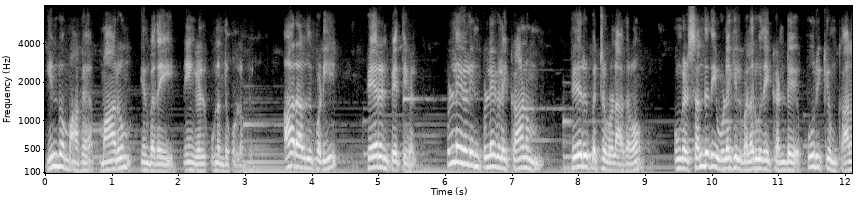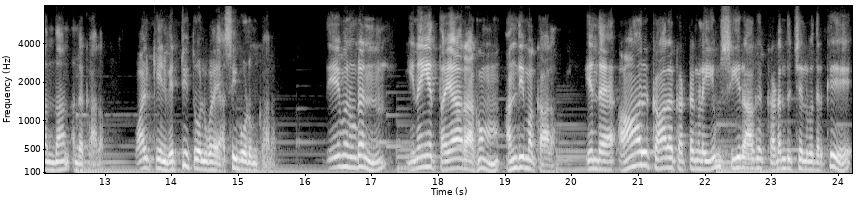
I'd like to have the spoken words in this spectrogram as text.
இன்பமாக மாறும் என்பதை நீங்கள் உணர்ந்து கொள்ளுங்கள். ஆறாவது படி பேரன் பேத்திகள். பிள்ளைகளின் பிள்ளைகளை காணும் பேறு பெற்றவர்களாகவும் உங்கள் சந்ததி உலகில் வளர்வதைக் கண்டு பூரிக்கும் காலம்தான் அந்த காலம். வாழ்க்கையின் வெற்றி தோல்விகளை அசைபோடும் காலம். தேவனுடன் இணைய தயாராகும் அந்திம காலம். இந்த ஆறு காலகட்டங்களையும் சீராக கடந்து செல்வதற்கு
